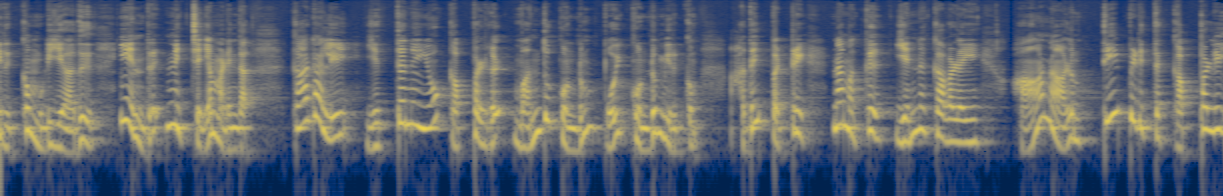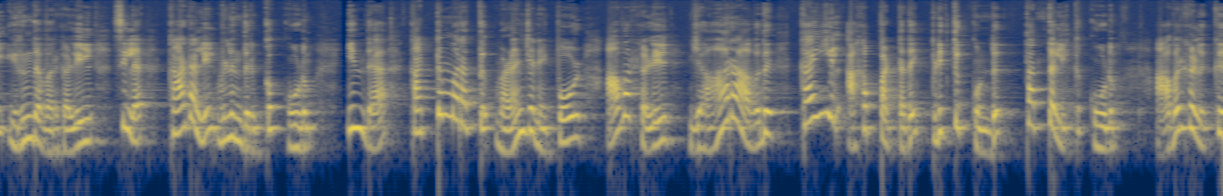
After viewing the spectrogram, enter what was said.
இருக்க முடியாது என்று நிச்சயம் அடைந்தார் கடலில் எத்தனையோ கப்பல்கள் வந்து கொண்டும் போய்க்கொண்டும் இருக்கும். அதை பற்றி நமக்கு என்ன கவலை? ஆனாலும் தீப்பிடித்த கப்பலில் இருந்தவர்களில் சிலர் கடலில் விழுந்திருக்க கூடும். இந்த கட்டுமரத்து வளைஞ்சனை போல் அவர்களில் யாராவது கையில் அகப்பட்டதை பிடித்துக்கொண்டு தத்தளிக்க கூடும். அவர்களுக்கு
